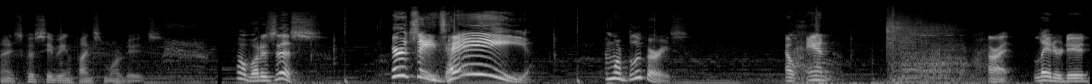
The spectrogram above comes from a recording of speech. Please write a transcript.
Alright, let's go see if we can find some more dudes. Oh, what is this? Carrot seeds! Hey! And more blueberries. Oh, and... Alright, later, dude.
